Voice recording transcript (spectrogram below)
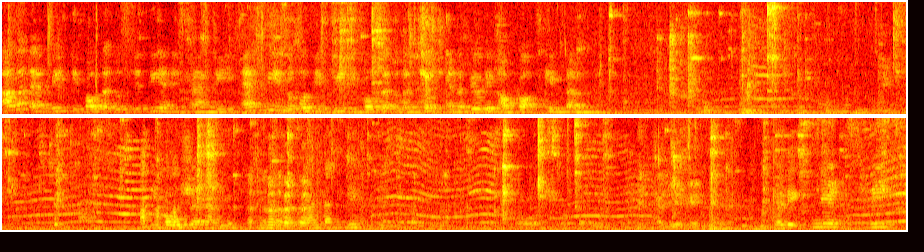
Other than being devoted to Cindy and his family, SP is also deeply devoted to the church and the building of God's kingdom. Devotion. Next week's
